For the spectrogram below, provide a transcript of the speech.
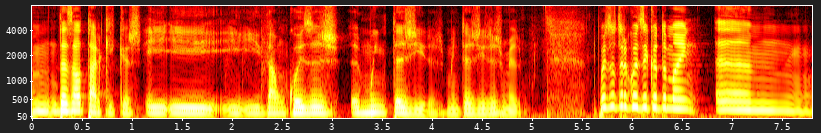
um, das autárquicas e, e, e, dão coisas muitas giras, muitas giras mesmo. Depois, outra coisa que eu também um,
